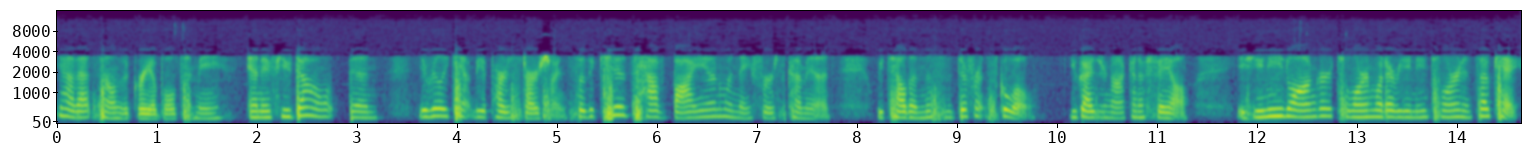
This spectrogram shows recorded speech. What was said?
yeah, that sounds agreeable to me. And if you don't, then you really can't be a part of Starshine. So the kids have buy-in when they first come in. We tell them this is a different school. You guys are not going to fail. If you need longer to learn whatever you need to learn, it's okay.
